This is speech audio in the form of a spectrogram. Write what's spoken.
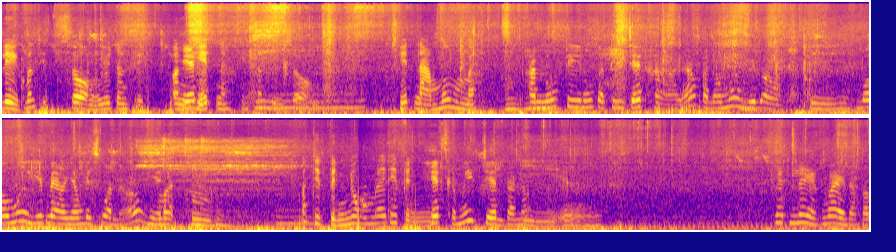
เลขมันสิซองอยู่จังสิอันเฮ็ดนะมันสิซองเฮ็ดหน้ามุมไหมคันหนูตีหนูก็ตีเจ็ดห้าแล้วคันเอามือยิบเอาตีบ่เอามือยิบแมวยังไปส่วนเอาเฮ็ดมันอืมมันสิเป็นยุ่มเลยที่เป็นเฮ็ดก็มีเจ็ดแล้วเนาะ อีเออ เฮ็ดเลขไว้แล้วก็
